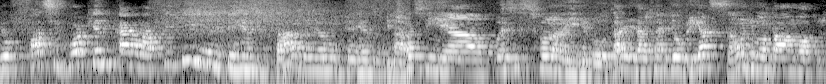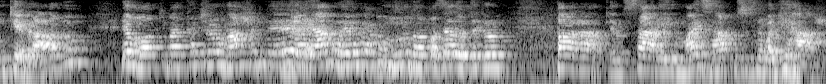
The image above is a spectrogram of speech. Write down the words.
eu faço igual aquele cara lá, por que, ele tem resultado e eu não tenho E resultado? tipo assim, a, esses fãs aí revoltados, eles acham que ter obrigação de montar uma moto inquebrável e uma moto que vai ficar tirando racha, É. ganhar, morrer com todo mundo. Rapaziada, eu tô querendo parar, quero sair o mais rápido com esse negócio de racha.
